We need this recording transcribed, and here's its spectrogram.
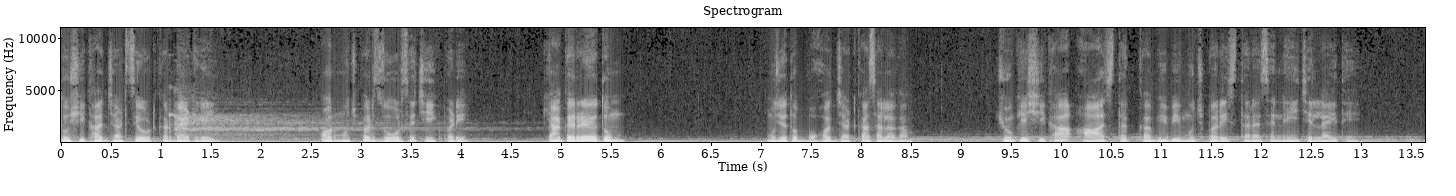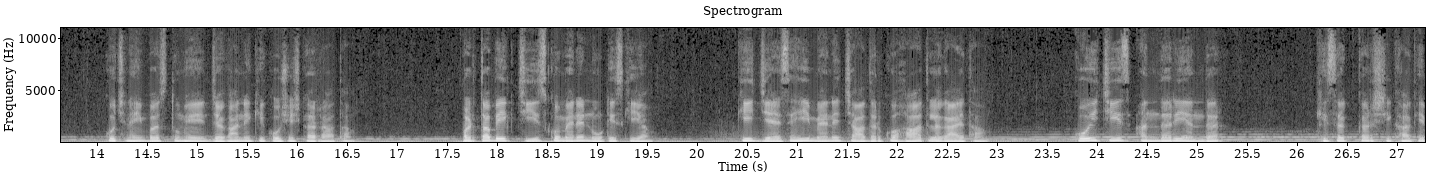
तो शिखा झट से उठकर बैठ गई और मुझ पर ज़ोर से चीख पड़ी, क्या कर रहे हो तुम? मुझे तो बहुत झटका सा लगा, क्योंकि शिखा आज तक कभी भी मुझ पर इस तरह से नहीं चिल्लाई थी। कुछ नहीं, बस तुम्हें जगाने की कोशिश कर रहा था। पर तब एक चीज़ को मैंने नोटिस किया कि जैसे ही मैंने चादर को हाथ लगाया था कोई चीज़ अंदर ही अंदर खिसक कर शिखा के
